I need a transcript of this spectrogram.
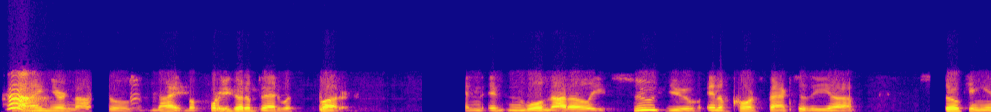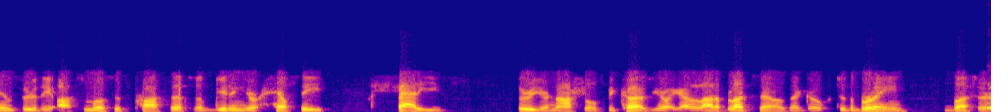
Huh. Line your nostrils at night before you go to bed with butter. And it will not only soothe you, and of course, back to the uh, soaking in through the osmosis process of getting your healthy fatties through your nostrils, because you know you got a lot of blood cells that go to the brain. Butter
